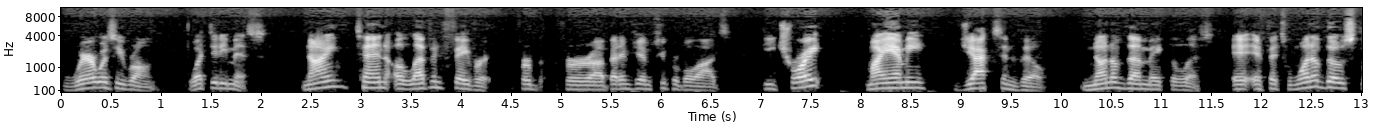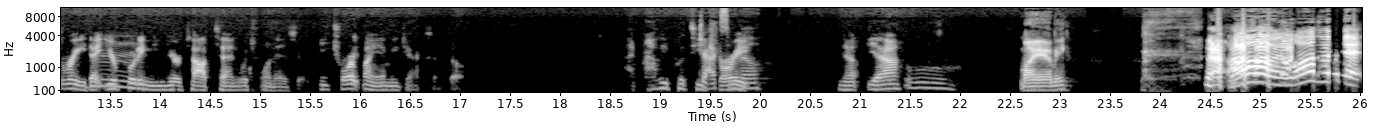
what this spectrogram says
Where was he wrong? What did he miss? 9, 10, 11 favorite for for uh, BetMGM Super Bowl odds. Detroit, Miami, Jacksonville. None of them make the list. If it's one of those three that you're Hmm. putting in your top 10, which one is it? Detroit, Miami, Jacksonville. I'd probably put Detroit. Jacksonville. No, yeah. Ooh. Miami. Oh, I love it.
